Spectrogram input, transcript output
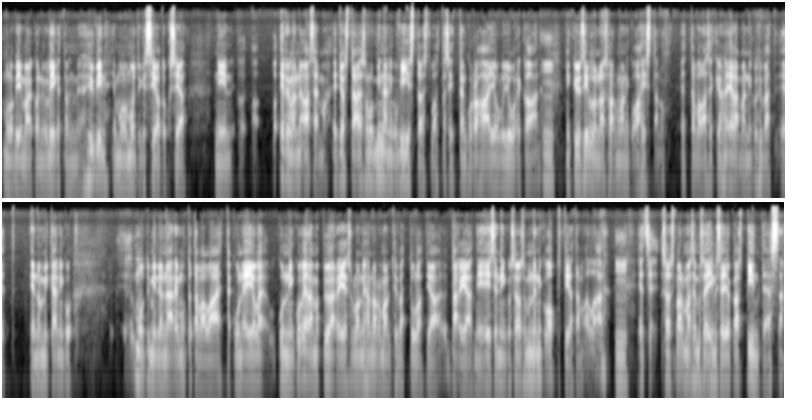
mulla on viime aikoina niin liiketoiminta hyvin ja mulla on muitakin sijoituksia, niin erilainen asema. Että jos tämä olisi ollut minä niin kuin 15 vuotta sitten, kun rahaa ei ollut juurikaan, mm. niin kyllä silloin olisi varmaan niin kuin ahistanut. Että tavallaan sekin on elämän niin kuin hyvät, että en ole mikään niin kuin multimiljonääri, mutta tavallaan, että kun ei ole, kun niin kuin elämä pyörii ja sulla on ihan normaalit hyvät tulot ja pärjäät, niin ei se, niin kuin, se on semmoinen niin kuin optio tavallaan. Mm. Se, se, olisi varmaan semmoisen ihmisen, joka olisi pinteessä,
